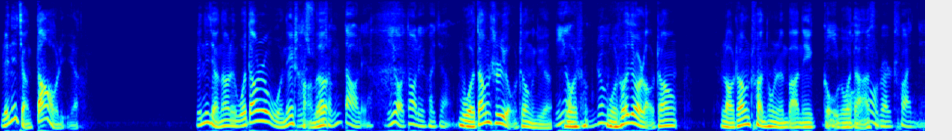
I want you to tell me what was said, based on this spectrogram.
人家讲道理呀、人家讲道理。我当时我那你厂说什，么道理啊？你有道理可讲吗？我当时有证据。你有什么证据我说就是老张，老张串通人把那狗给我打死这串去，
